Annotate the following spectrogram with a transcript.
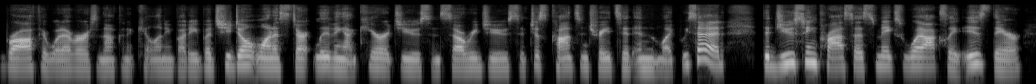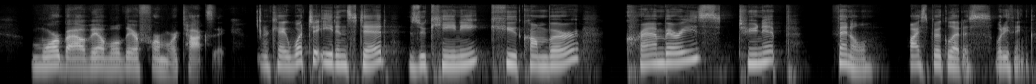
broth or whatever is not going to kill anybody. But you don't want to start living on carrot juice and celery juice. It just concentrates it. And like we said, the juicing process makes what oxalate is there more bioavailable, therefore more toxic. Okay, what to eat instead? Zucchini, cucumber, cranberries, turnip, fennel, iceberg lettuce. What do you think?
